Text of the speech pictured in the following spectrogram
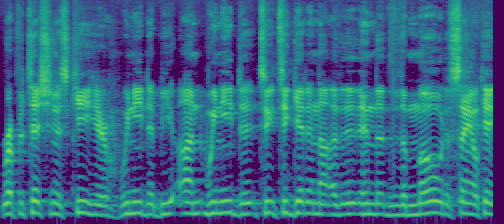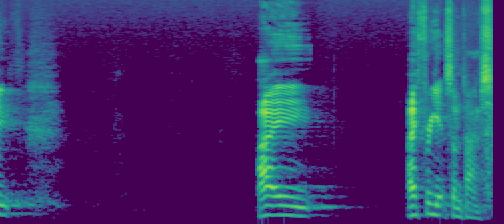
Repetition is key here. We need to be un, we need to, to, to get in, the, in the, the mode of saying, okay, I, I forget sometimes.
